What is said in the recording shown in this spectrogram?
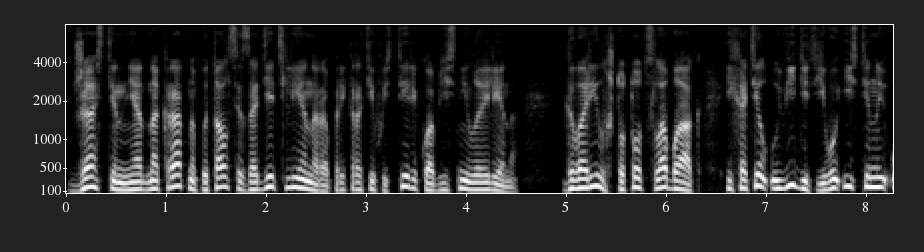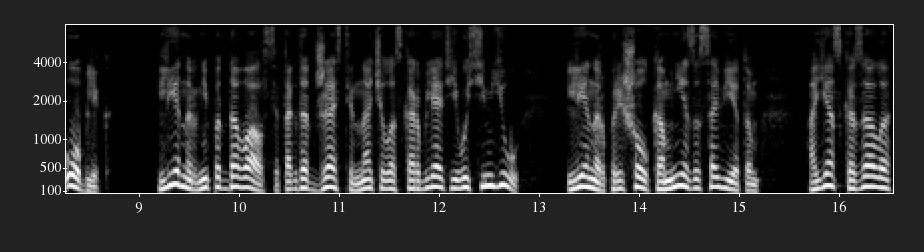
Джастин неоднократно пытался задеть Ленора, прекратив истерику, объяснила Елена. Говорил, что тот слабак, и хотел увидеть его истинный облик. Ленор не поддавался, тогда Джастин начал оскорблять его семью. Ленор пришел ко мне за советом, а я сказала...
